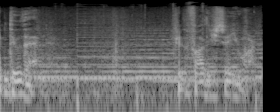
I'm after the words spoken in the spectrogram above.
You'll do that. If you're the father you say you are.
